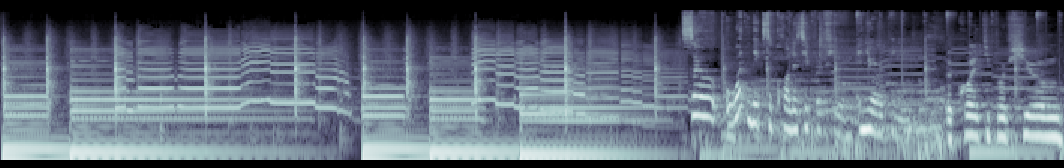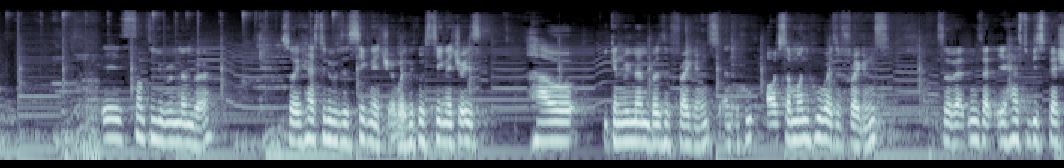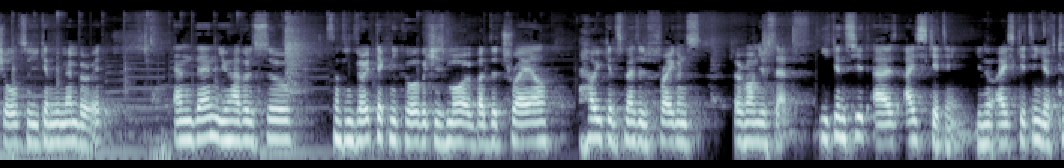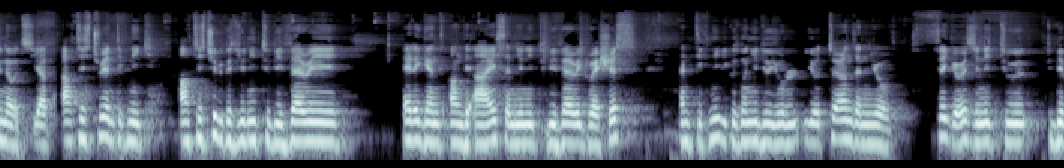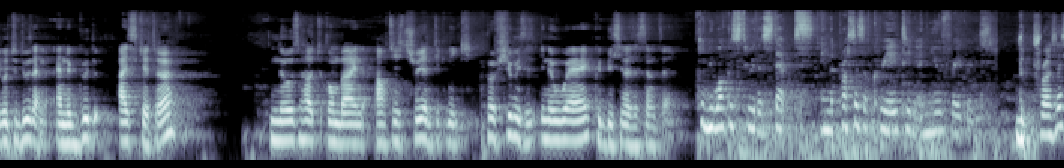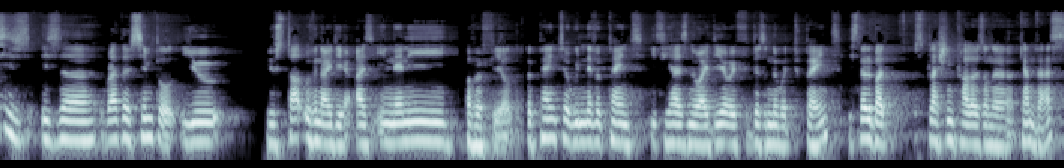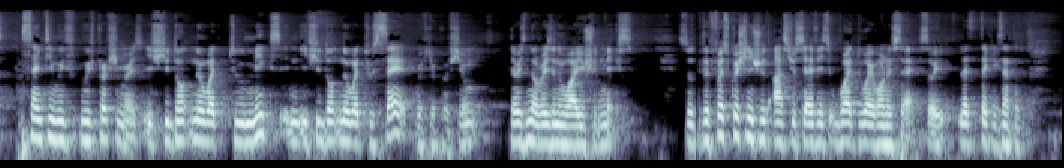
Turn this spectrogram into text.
So, what makes a quality perfume, in your opinion? A quality perfume is something you remember. So, it has to do with the signature. What we call signature is how you can remember the fragrance and who, or someone who wears a fragrance. So, that means that it has to be special so you can remember it. And then you have also something very technical, which is more about the trail, how you can smell the fragrance around yourself. You can see it as ice skating. You know, ice skating, you have two notes. You have artistry and technique. Artistry because you need to be very elegant on the ice and you need to be very gracious. And technique because when you do your, your turns and your figures, you need to, to be able to do them. And a good ice skater knows how to combine artistry and technique. Perfume is, in a way, could be seen as the same thing. Can you walk us through the steps in the process of creating a new fragrance? The process is is uh, rather simple. You you start with an idea, as in any other field. A painter will never paint if he has no idea or if he doesn't know what to paint. It's not about splashing colors on a canvas. Same thing with, with perfumers. If you don't know what to mix, if you don't know what to say with your perfume, there is no reason why you should mix. So the first question you should ask yourself is, what do I want to say? So let's take example.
